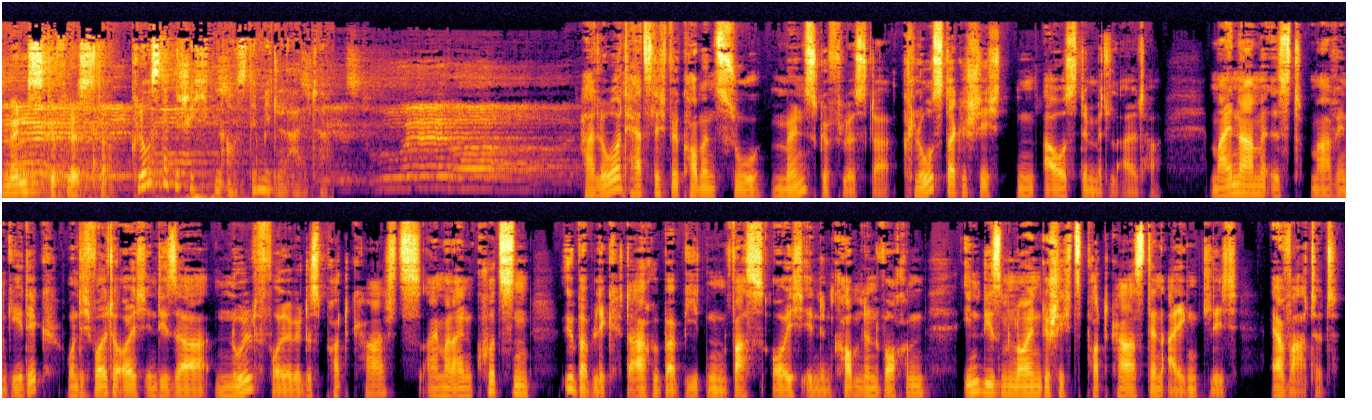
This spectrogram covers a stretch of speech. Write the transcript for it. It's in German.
Mönchsgeflüster. Klostergeschichten aus dem Mittelalter. Hallo und herzlich willkommen zu Mönchsgeflüster, Klostergeschichten aus dem Mittelalter. Mein Name ist Marvin Gedig und ich wollte euch in dieser Nullfolge des Podcasts einmal einen kurzen Überblick darüber bieten, was euch in den kommenden Wochen in diesem neuen Geschichtspodcast denn eigentlich erwartet.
